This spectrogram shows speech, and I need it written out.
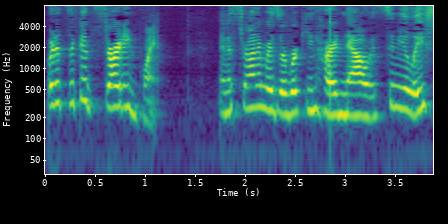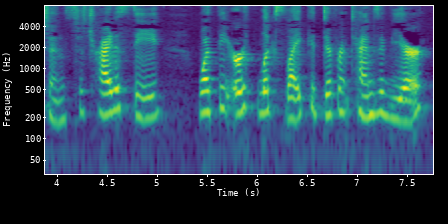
But it's a good starting point. And astronomers are working hard now with simulations to try to see what the Earth looks like at different times of year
